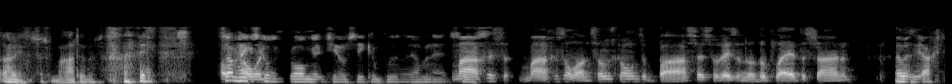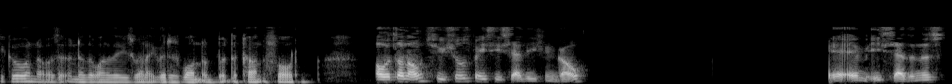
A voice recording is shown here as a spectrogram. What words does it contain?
I mean, it's just mad, isn't it? Something's oh, and- gone wrong at Chelsea completely, haven't it? It's- Marcos Marcos Alonso's going to Barca, so there's another player to sign. now, is he actually going, or is it another one of these where like they just want him but they can't afford him? Oh, I don't know. Tuchel's basically said he can go. He, um, he said in his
